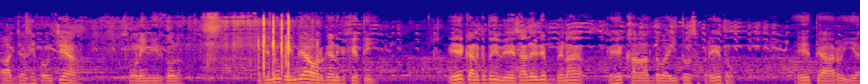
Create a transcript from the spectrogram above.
ਅੱਜ ਅਸੀਂ ਪਹੁੰਚੇ ਆ ਸੋਨੀ ਵੀਰ ਕੋਲ, ਜਿਹਨੂੰ ਕਹਿੰਦੇ ਆ ਆਰਗੈਨਿਕ ਖੇਤੀ। ਇਹ ਕਣਕ ਤੁਸੀਂ ਵੇਖ ਸਕਦੇ ਜੇ ਬਿਨਾ ਕਿਸੇ ਖਾਦ, ਦਵਾਈ ਤੋਂ ਸਪਰੇਅ ਤੋਂ ਇਹ ਤਿਆਰ ਹੋਈ ਆ।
